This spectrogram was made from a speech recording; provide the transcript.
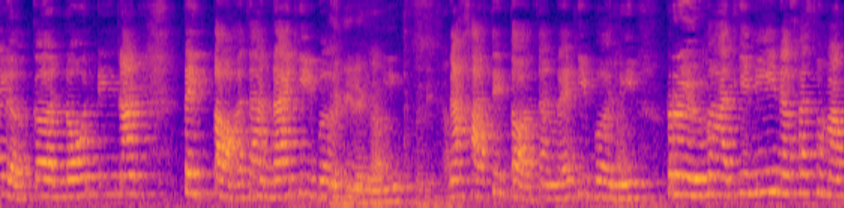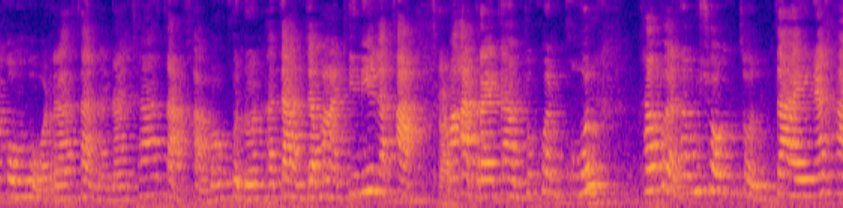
เหลือเกินโน้นนี่นั่นติดต่ออาจารย์ได้ที่เบอเบอร์ร์นี้เลยครับนี้เบอร์นี้ครับนะคะ ติดต่ออาจารย์ได้ที่เบอร์นี้ หรือมาที่นี่นะคะสมาคมโหราศาสตร์นานาชาติสาขาบางขุนนนท์อาจารย์จะมาที่นี่แหละค่ะครับมาอัดรายการทุกคนพุธถ้าเผื่อท่านผู้ชมสนใจนะคะ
